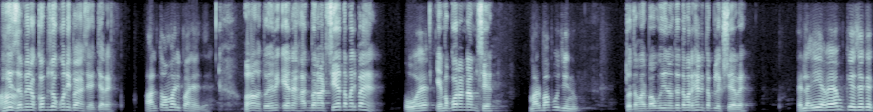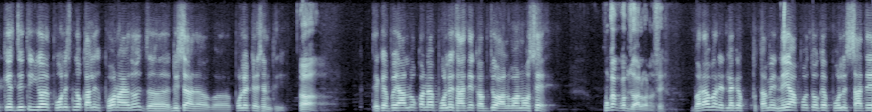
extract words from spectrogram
એ જમીનનો જમીનો કબજો કોની પાસે છે અત્યારે? હાલ તો અમારી પાસે છે. હા તો એને એને હાથ બાર છે તમારી પાસે? ઓહે. એમાં કોના નામ છે? મારા બાપુજીનું. તો તમારા બાપુજી નામ તો તમારે હેની તકલીફ છે હવે? એટલે એ હવે એમ કે છે કે કેસ જીતી ગયો પોલીસ નો કાલે ફોન આવ્યો હતો ડીસા પોલીસ સ્ટેશનથી હા. તે કે ભાઈ આ લોકોને પોલીસ હાથે કબજો હાલવાનો છે. હું કામ કબજો હાલવાનો છે? બરાબર? એટલે કે તમે નહીં આપો તો કે પોલીસ સાથે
